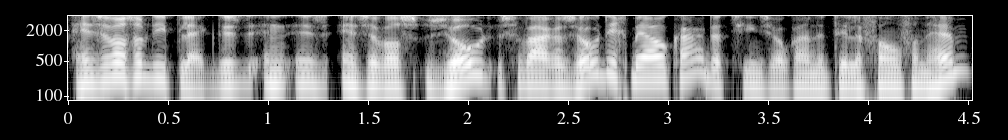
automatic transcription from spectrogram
En ze was op die plek. Dus, en, en- en ze, was zo, ze waren zo dicht bij elkaar, dat zien ze ook aan de telefoon van hem,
